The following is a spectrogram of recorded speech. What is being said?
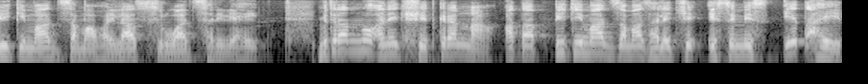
पीक विमा जमा व्हायला सुरुवात झालेली आहे. मित्रांनो अनेक शेतकऱ्यांना आता पीक विमा जमा झाल्याचे एस एम एस येत आहेत.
